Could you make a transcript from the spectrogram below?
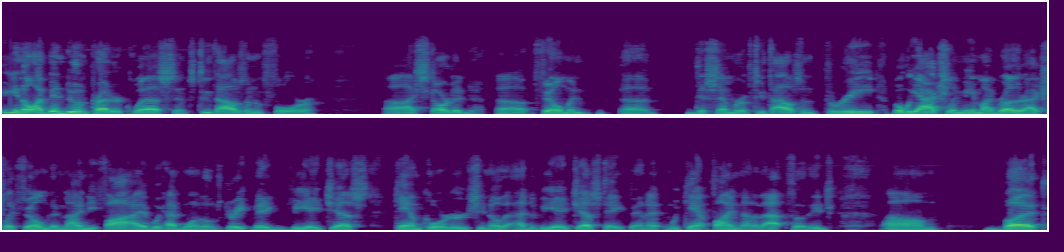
you know I've been doing Predator Quest since 2004. Uh, I started uh, filming uh, December of 2003, but we actually, me and my brother actually filmed in 95. We had one of those great big VHS camcorders, you know, that had the VHS tape in it, and we can't find none of that footage. Um, but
